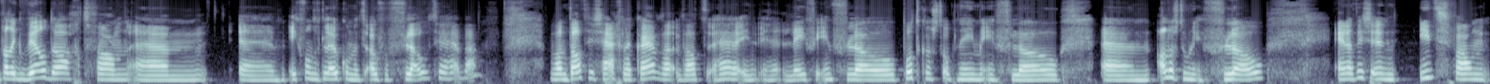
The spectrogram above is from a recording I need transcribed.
wat ik wel dacht van... Um, uh, ik vond het leuk om het over flow te hebben. Want dat is eigenlijk hè, wat, hè, in, leven in flow, podcast opnemen in flow, alles doen in flow. En dat is een iets van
